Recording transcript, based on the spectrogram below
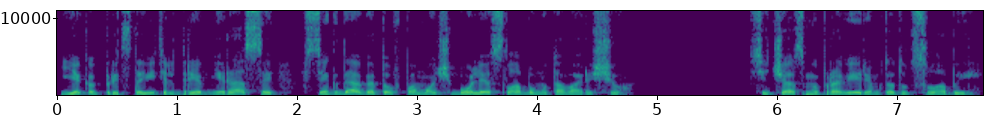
я как представитель древней расы всегда готов помочь более слабому товарищу». «Сейчас мы проверим, кто тут слабый»,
